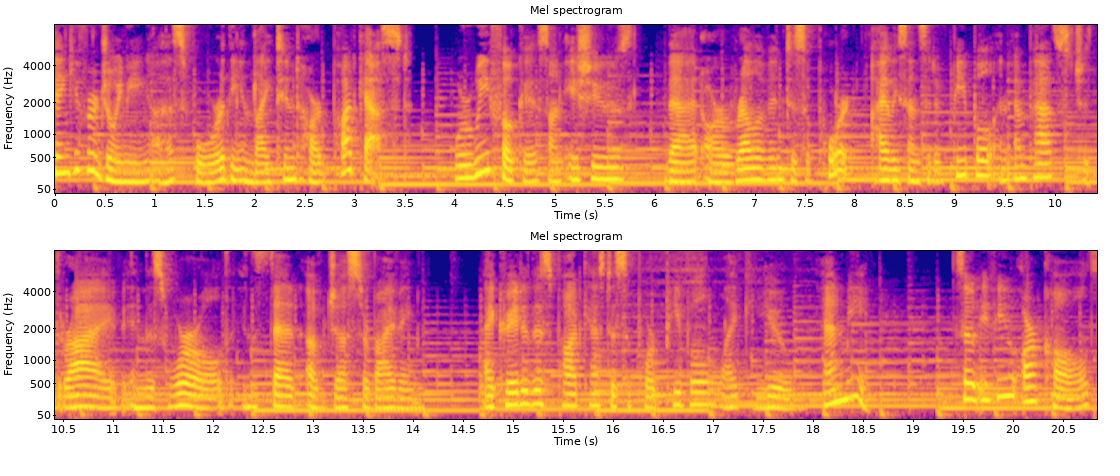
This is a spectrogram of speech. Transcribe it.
Thank you for joining us for the Enlightened Heart podcast, where we focus on issues that are relevant to support highly sensitive people and empaths to thrive in this world instead of just surviving. I created this podcast to support people like you and me. So if you are called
